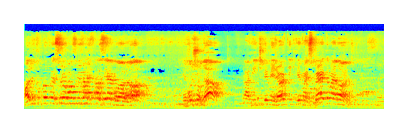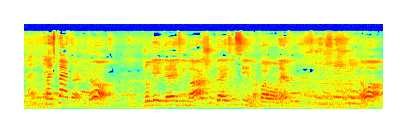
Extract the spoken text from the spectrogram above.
Olha o que o professor Valmir vai fazer agora, ó. Eu vou jogar, ó. Para a gente ver melhor, tem que ver mais perto ou mais longe? Mais perto? Certo? Então, ó. Joguei 10 embaixo, 10 em cima. Qual é o aumento? Então, ó.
